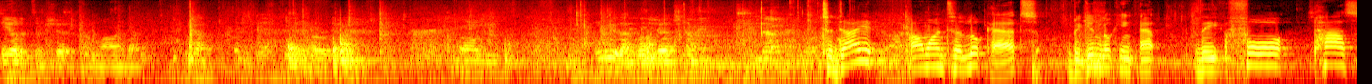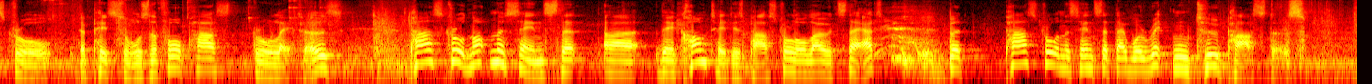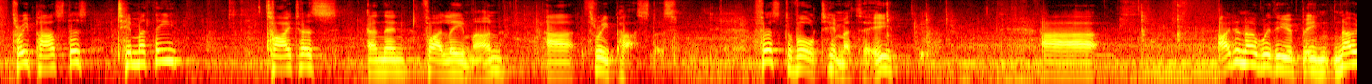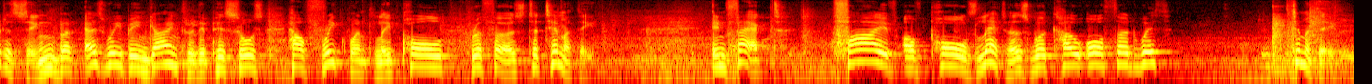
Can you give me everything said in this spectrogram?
He ordered some shirts online. Today, I want to look at, begin looking at the four pastoral epistles, the four pastoral letters. Pastoral, not in the sense that uh, their content is pastoral, although it's that, but pastoral in the sense that they were written to pastors. Three pastors Timothy, Titus, and then Philemon are three pastors. First of all, Timothy. Uh, I don't know whether you've been noticing, but as we've been going through the epistles, how frequently Paul refers to Timothy. In fact, five of Paul's letters were co authored with Timothy.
